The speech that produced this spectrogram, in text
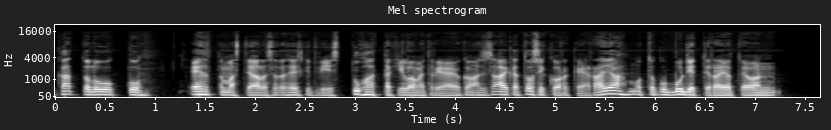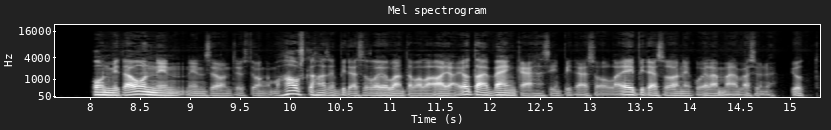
kattoluukku, ehdottomasti alle 175 000 kilometriä, joka on siis aika tosi korkea raja, mutta kun budjettirajoite on on mitä on, niin, niin se on tietysti ongelma. Hauskahan sen pitäisi olla jollain tavalla ajaa. Jotain vänkäähän siinä pitäisi olla. Ei pitäisi olla niin kuin elämään väsynyt juttu.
